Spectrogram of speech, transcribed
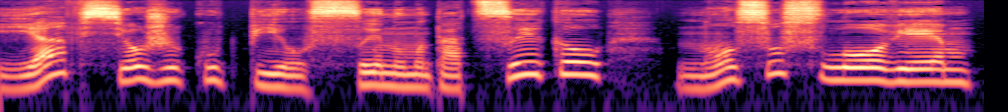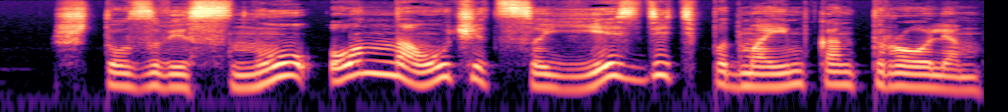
Я все же купил сыну мотоцикл, но с условием, что за весну он научится ездить под моим контролем,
